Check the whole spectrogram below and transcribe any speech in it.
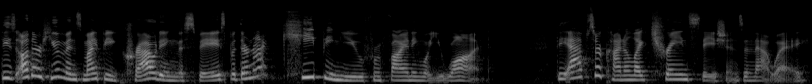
These other humans might be crowding the space, but they're not keeping you from finding what you want. The apps are kind of like train stations in that way.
